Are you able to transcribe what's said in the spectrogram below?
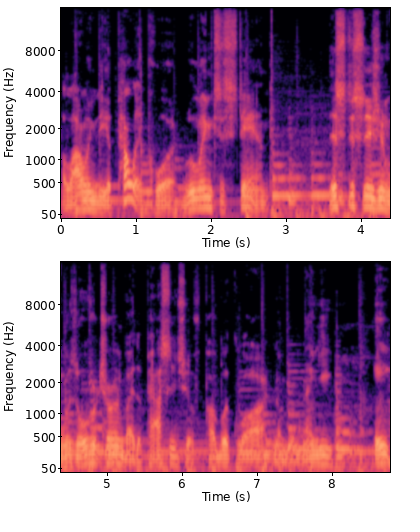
allowing the appellate court ruling to stand. This decision was overturned by the passage of Public Law number 98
